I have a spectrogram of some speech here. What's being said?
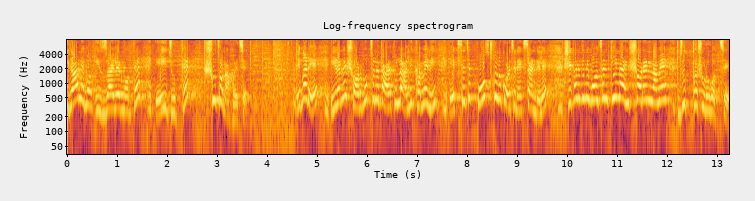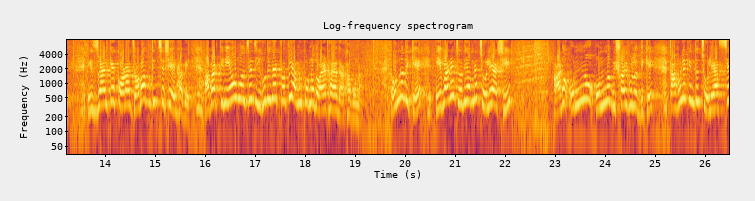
ইরান এবং ইসরায়েলের মধ্যে এই যুদ্ধের সূচনা হয়েছে। এবারে ইরানের সর্বোচ্চ নেতা আয়াতুল্লাহ আলী খামেনি এক্সে যে পোস্টগুলো করেছেন এক্স হ্যান্ডেলে। সেখানে তিনি বলছেন, কি না ঈশ্বরের নামে যুদ্ধ শুরু হচ্ছে? ইসরায়েলকে করা জবাব দিচ্ছে সে এভাবে। আবার তিনি এও বলছেন যে ইহুদিদের প্রতি আমি কোনো দয়া ঠয়া দেখাবো না। অন্যদিকে, এবারে যদি আমরা চলে আসি আরও অন্য অন্য বিষয়গুলোর দিকে, তাহলে কিন্তু চলে আসছে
